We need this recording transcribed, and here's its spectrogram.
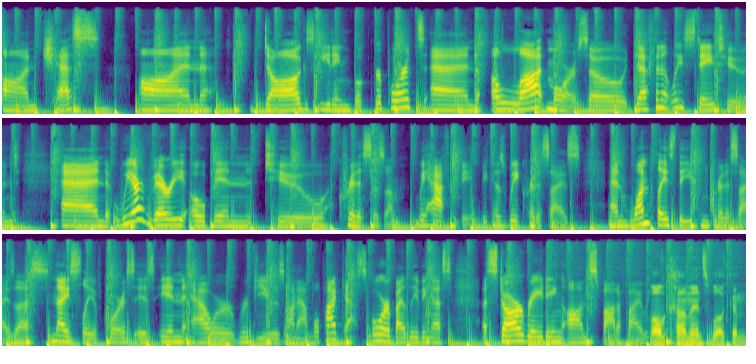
on chess, on dogs eating book reports, and a lot more. So definitely stay tuned. And we are very open to criticism. We have to be because we criticize. And one place that you can criticize us, nicely, of course, is in our reviews on Apple Podcasts or by leaving us a star rating on Spotify. All comments welcome.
